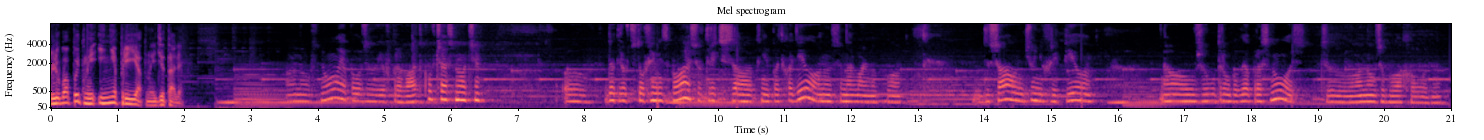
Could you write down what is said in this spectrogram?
любопытные и неприятные детали. Она уснула, я положила ее в кроватку в час ночи. Э, до трех часов я не спала, еще в три часа к ней подходила, она все нормально было. Дышала, ничего не хрипела. А уже утром, когда я проснулась, она уже была холодная.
